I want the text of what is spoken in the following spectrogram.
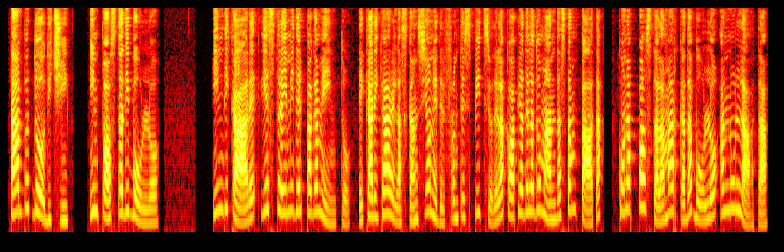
Tab 12. Imposta di bollo. Indicare gli estremi del pagamento e caricare la scansione del frontespizio della copia della domanda stampata con apposta la marca da bollo annullata.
